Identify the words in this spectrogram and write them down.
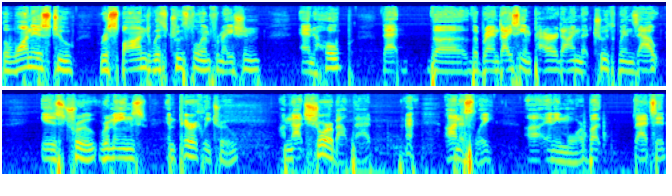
The one is to respond with truthful information and hope that the the Brandeisian paradigm that truth wins out is true, remains empirically true. I'm not sure about that, honestly, uh, anymore. But that's it.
